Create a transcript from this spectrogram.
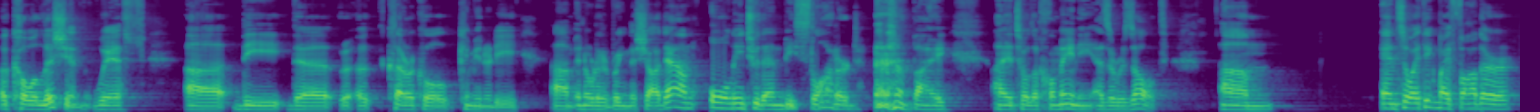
a coalition with uh, the the uh, clerical community um, in order to bring the Shah down, only to then be slaughtered by Ayatollah Khomeini as a result. Um, and so I think my father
